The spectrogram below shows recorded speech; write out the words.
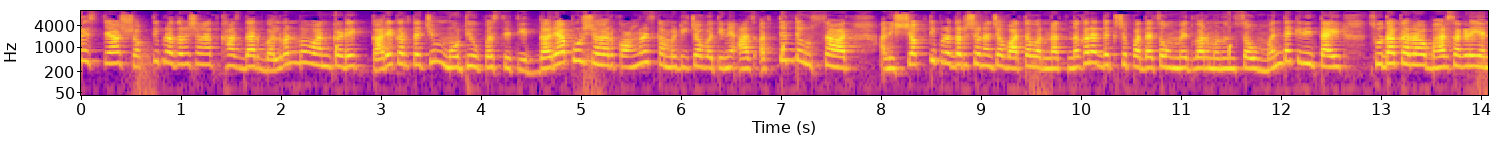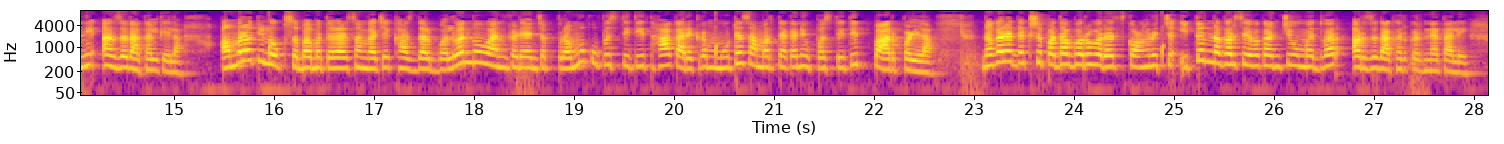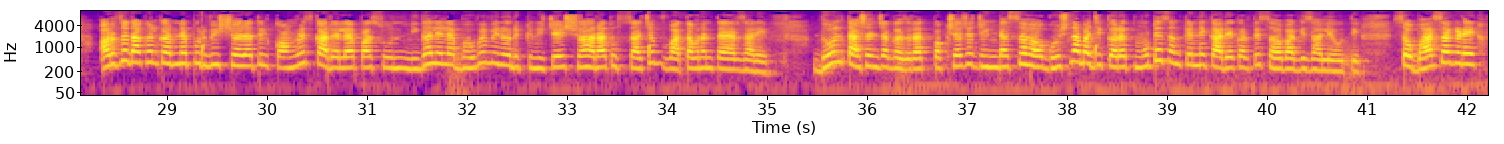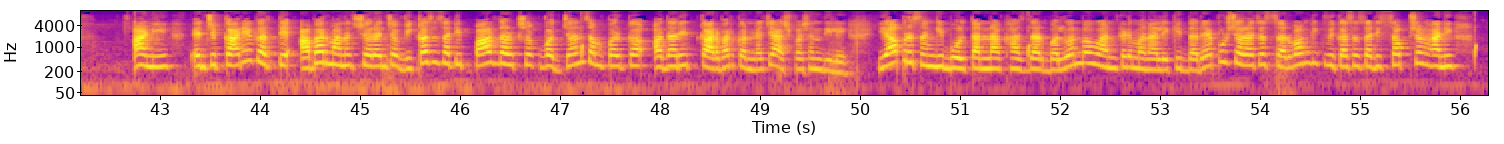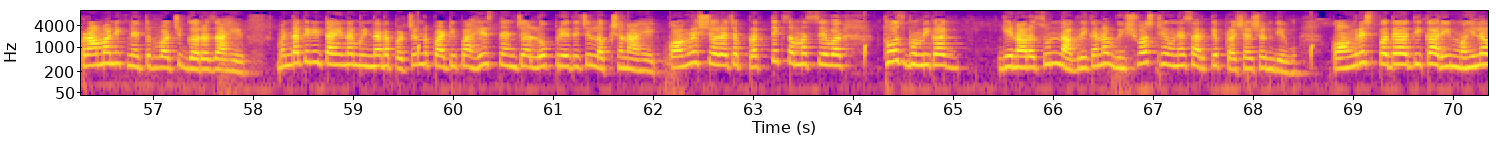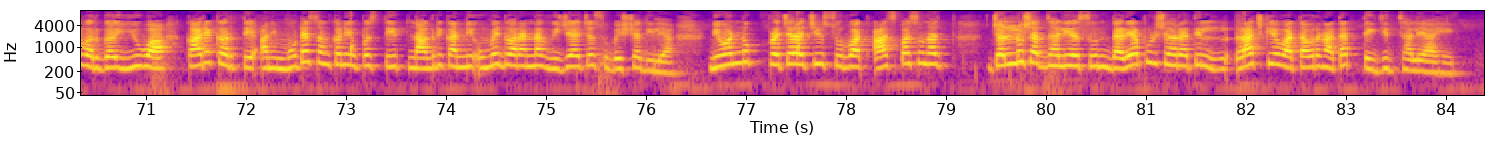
काँग्रेसच्या शक्ती प्रदर्शनात खासदार बलवंत भवानकडे कार्यकर्त्याची मोठी उपस्थिती. दर्यापूर शहर काँग्रेस कमिटीच्या वतीने आज अत्यंत उत्साहात आणि शक्ती प्रदर्शनाच्या वातावरणात नगराध्यक्ष पदाचा उमेदवार म्हणून सौ मंदाकिनी ताई सुधाकरराव भारसागडे यांनी अर्ज दाखल केला. अमरावती लोकसभा मतदारसंघाचे खासदार बलवंतभाऊ वानखडे यांच्या प्रमुख उपस्थितीत हा कार्यक्रम मोठ्या सामर्थ्याने उपस्थितीत पार पडला. नगराध्यक्ष पदाबरोबरच काँग्रेसच्या इतर नगरसेवकांचे उमेदवार अर्ज दाखल करण्यात आले. अर्ज दाखल करण्यापूर्वी शहरातील काँग्रेस कार्यालयापासून निघालेल्या भव्य मिरवणुकीचे शहरात उत्साहाचे वातावरण तयार झाले. ढोल ताशांच्या गजरात पक्षाच्या झेंड्यासह घोषणाबाजी करत मोठ्या संख्येने कार्यकर्ते सहभागी झाले होते. सौ भारसाकडे आणि यांचे कार्यकर्ते आभार मानत शहरांच्या विकासासाठी पारदर्शक व जनसंपर्क आधारित कारभार करण्याचे आश्वासन दिले. या प्रसंगी बोलताना खासदार बलवंतभाऊ वानकडे म्हणाले की दर्यापूर शहराच्या सर्वांगीण विकासासाठी सक्षम आणि प्रामाणिक नेतृत्वाची गरज आहे. मंदाकिनी ताईंना मिळणारा प्रचंड पाठिंबा हेच त्यांच्या लोकप्रियतेचे लक्षण आहे. काँग्रेस शहराच्या प्रत्येक समस्येवर ठोस भूमिका घेणार असून नागरिकांना विश्वास ठेवण्यासारखे प्रशासन देऊ. काँग्रेस पदाधिकारी महिला वर्ग युवा कार्यकर्ते आणि मोठ्या संख्येने उपस्थित नागरिकांनी उमेदवारांना विजयाच्या शुभेच्छा दिल्या. निवडणूक प्रचाराची सुरुवात आजपासूनच जल्लोषात झाली असून दर्यापूर शहरातील राजकीय वातावरण आता तेजीत झाले आहे.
